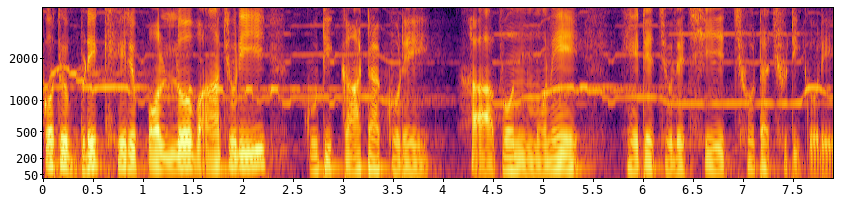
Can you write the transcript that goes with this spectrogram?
কত বৃক্ষের পল্লব আঁচড়ি কুটি কাটা করে আপন মনে হেঁটে চলেছি ছোটাছুটি করে।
